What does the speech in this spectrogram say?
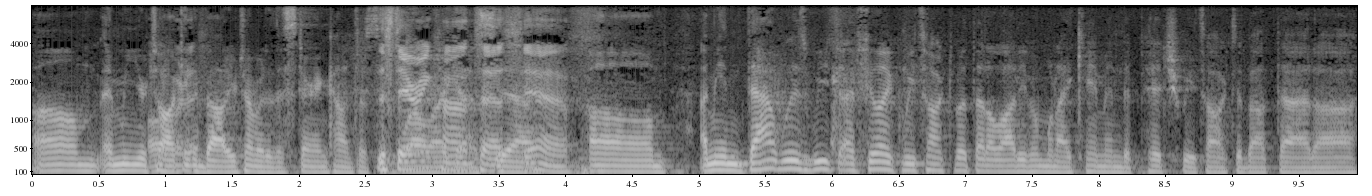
Um, I mean, you're talking about you're talking about the staring contest. The as well, staring I guess, contest, Um, I mean, that was we. I feel like we talked about that a lot. Even when I came in to pitch, we talked about that. Uh,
